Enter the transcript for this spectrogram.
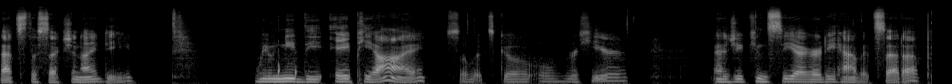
That's the section ID. We need the API. So let's go over here. As you can see, I already have it set up.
